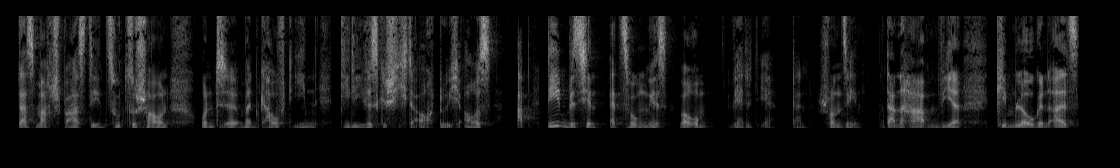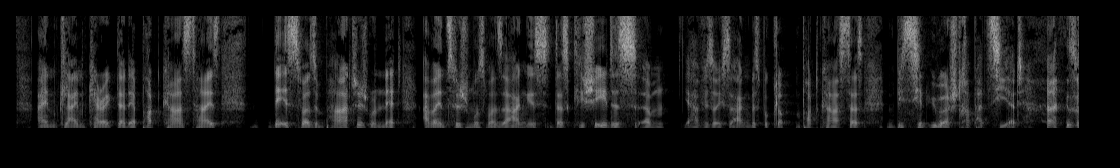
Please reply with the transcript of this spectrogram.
Das macht Spaß, denen zuzuschauen und äh, man kauft ihnen die Liebesgeschichte auch durchaus ab, die ein bisschen erzwungen ist. Warum, werdet ihr dann schon sehen. Dann haben wir Kim Logan als einen kleinen Charakter, der Podcast heißt. Der ist zwar sympathisch und nett, aber inzwischen muss man sagen, ist das Klischee des, ähm, ja, wie soll ich sagen, des bekloppten Podcasters ein bisschen überstrapaziert. Also,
